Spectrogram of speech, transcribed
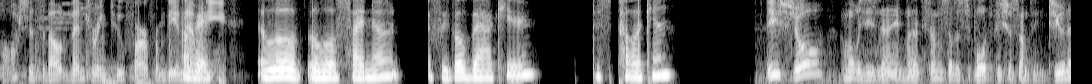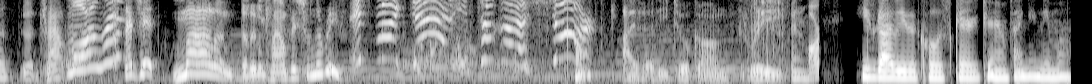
cautious about venturing too far from the anemone. Okay. A little a little side note. If we go back here, this pelican. Are you sure? What was his name? Uh, some sort of sport fish or something. Tuna? Uh, trout? Marlin? That's it. Marlin, the little clownfish from the reef. It's my dad! He took on a shark! I heard he took on three. And Mar- He's gotta be the coolest character in Finding Nemo.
